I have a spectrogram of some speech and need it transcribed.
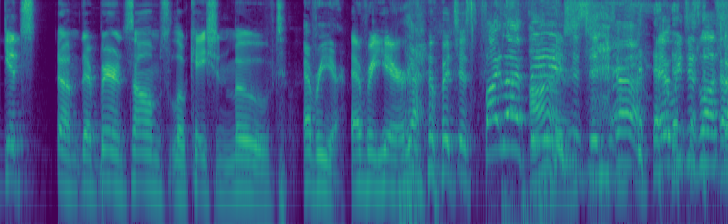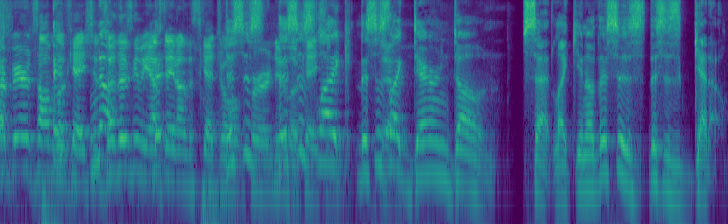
gets um, their Beer and Psalms location moved every year. every year, which is Fight Laugh It's Feast. just, yeah, we just lost our Beer and Psalms location, no, so there's gonna be an th- update on the schedule This is for a new this location. is like this is Yeah. like Darren Doane said. Like you know this is this is ghetto.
